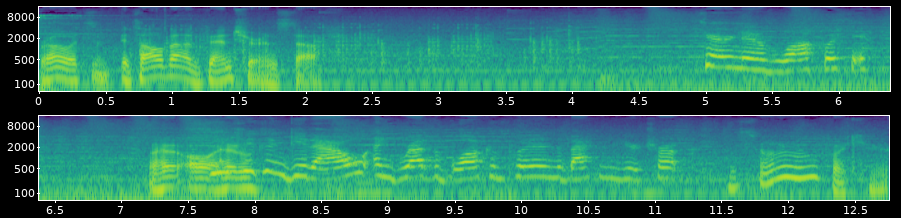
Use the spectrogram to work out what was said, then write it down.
Bro, it's it's all about adventure and stuff. Turn a block with you. I had oh I See had if you can get out and grab the block and put it in the back of your truck. I don't know if I can.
